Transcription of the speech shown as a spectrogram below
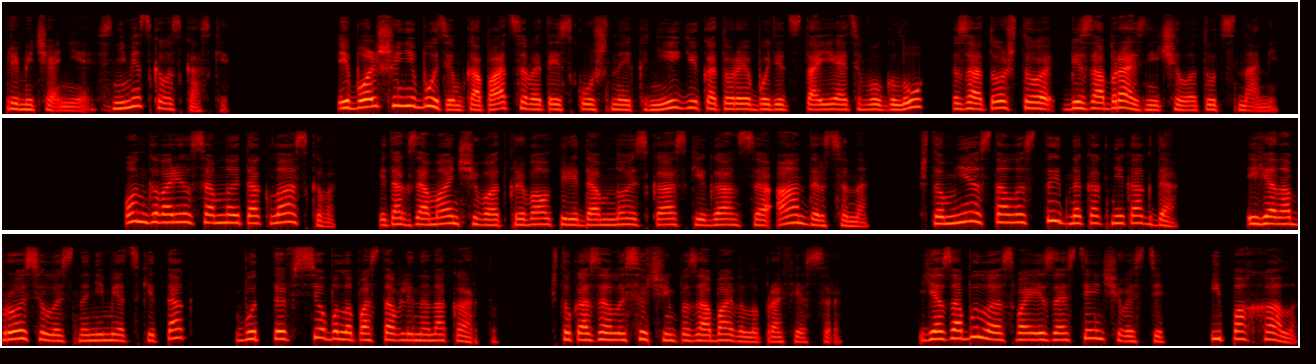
Примечание с немецкого сказки. И больше не будем копаться в этой скучной книге, которая будет стоять в углу за то, что безобразничала тут с нами. Он говорил со мной так ласково и так заманчиво открывал передо мной сказки Ганса Андерсона, что мне стало стыдно как никогда, и я набросилась на немецкий так, будто все было поставлено на карту, что, казалось, очень позабавило профессора. Я забыла о своей застенчивости и пахала,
